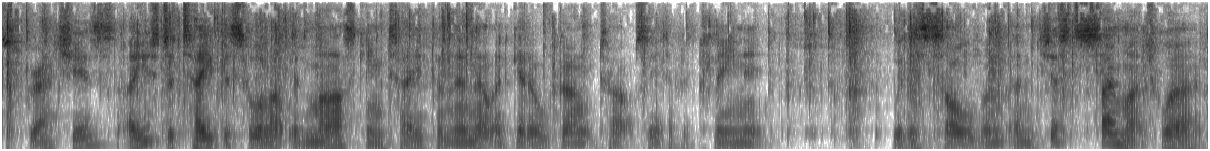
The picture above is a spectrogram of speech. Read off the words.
scratches. I used to tape this all up with masking tape and then that would get all gunked up so you'd have to clean it with a solvent and just so much work.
